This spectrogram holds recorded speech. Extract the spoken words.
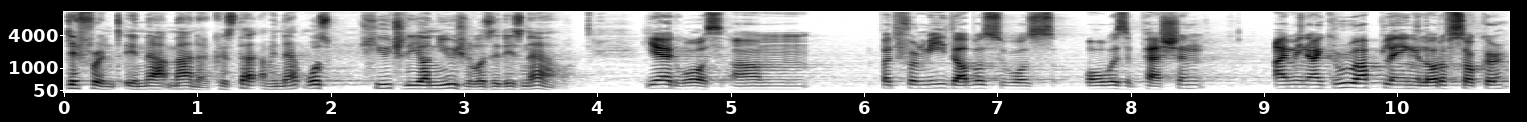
different in that manner? Because that, I mean, that was hugely unusual as it is now. Yeah, it was. Um, but for me, doubles was always a passion. I mean, I grew up playing a lot of soccer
